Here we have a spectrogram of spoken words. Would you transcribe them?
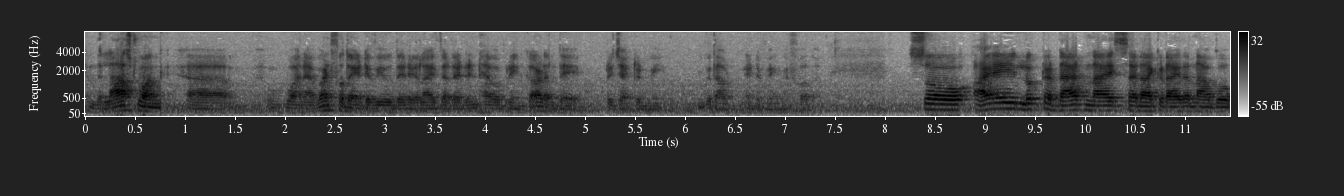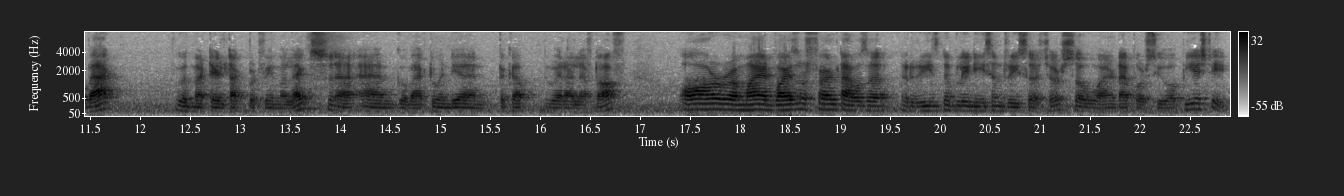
In the last one, uh, when I went for the interview, they realized that I didn't have a green card and they rejected me without interviewing me further. So I looked at that and I said I could either now go back with my tail tucked between my legs uh, and go back to India and pick up where I left off, or uh, my advisor felt I was a reasonably decent researcher, so why don't I pursue a PhD?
